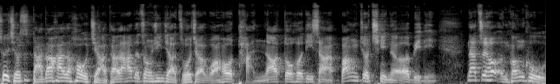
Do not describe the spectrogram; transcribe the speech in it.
所以球是打到他的后脚，打到他的重心脚，左脚往后弹，然后多赫蒂上来，邦就进了二比零。那最后恩昆库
